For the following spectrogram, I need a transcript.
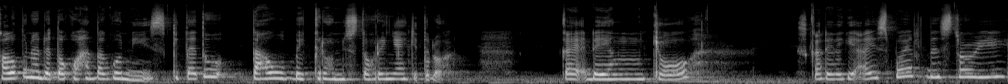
kalaupun ada tokoh antagonis kita itu tahu background storynya gitu loh. Kayak ada yang co sekali lagi I spoiled the story.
